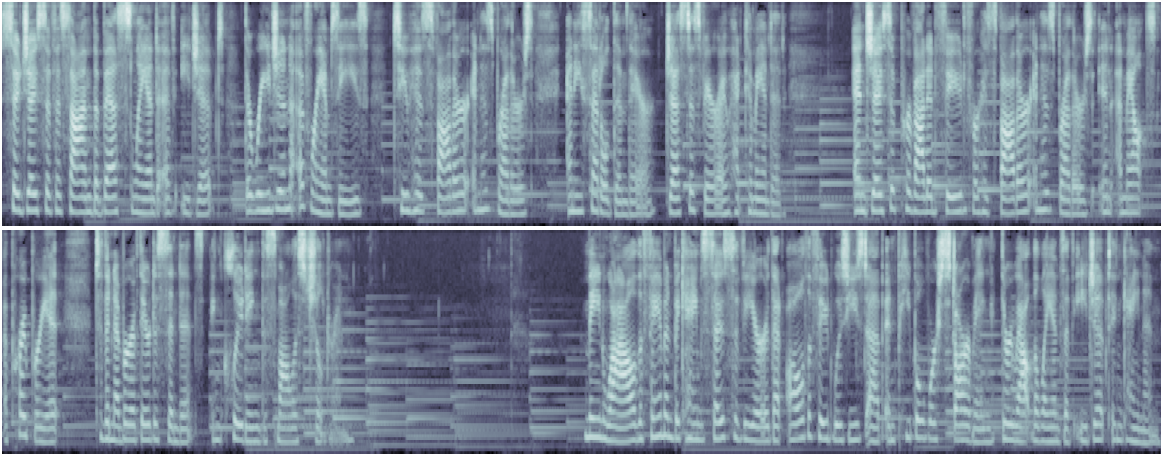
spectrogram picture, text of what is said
So Joseph assigned the best land of Egypt, the region of Ramses, to his father and his brothers, and he settled them there, just as Pharaoh had commanded. And Joseph provided food for his father and his brothers in amounts appropriate to the number of their descendants, including the smallest children. Meanwhile, the famine became so severe that all the food was used up and people were starving throughout the lands of Egypt and Canaan.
